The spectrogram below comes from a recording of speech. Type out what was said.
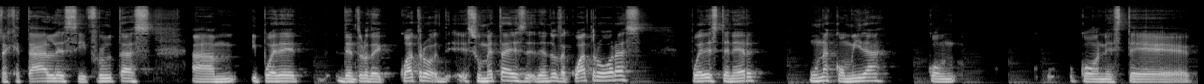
vegetales y frutas y puede dentro de cuatro, su meta es dentro de cuatro horas puedes tener una comida con, con este,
